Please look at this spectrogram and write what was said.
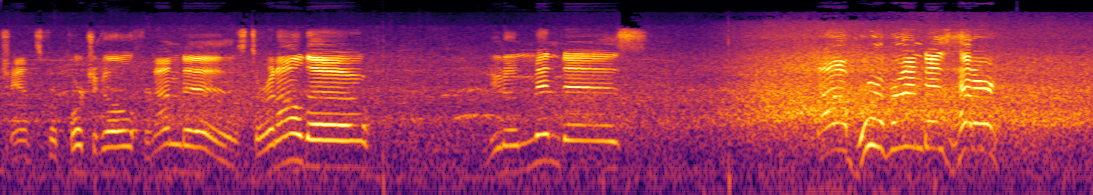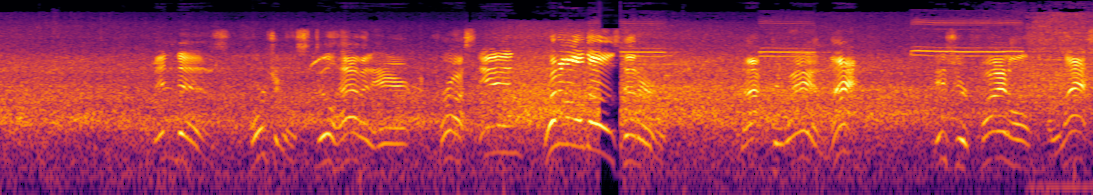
Chance for Portugal. Fernandes to Ronaldo. Nuno Mendes. Ah, Bruno Fernandes header. Mendes. Portugal still have it here. Across in. Ronaldo's header. Knocked away, and that is your final, a last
